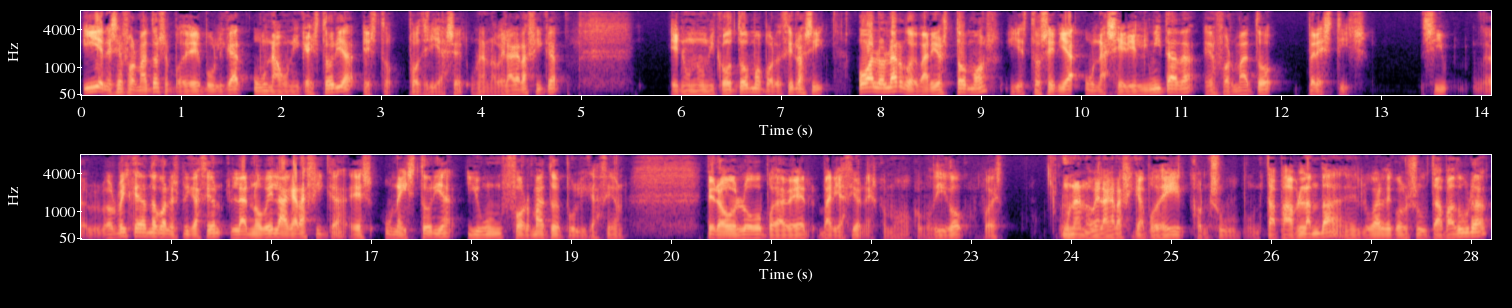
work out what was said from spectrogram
Y en ese formato se puede publicar una única historia, esto podría ser una novela gráfica, en un único tomo, por decirlo así, o a lo largo de varios tomos, y esto sería una serie limitada en formato Prestige. Si eh, os vais quedando con la explicación, la novela gráfica es una historia y un formato de publicación. Pero luego puede haber variaciones, como, como digo, pues una novela gráfica puede ir con su tapa blanda en lugar de con su tapa dura,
